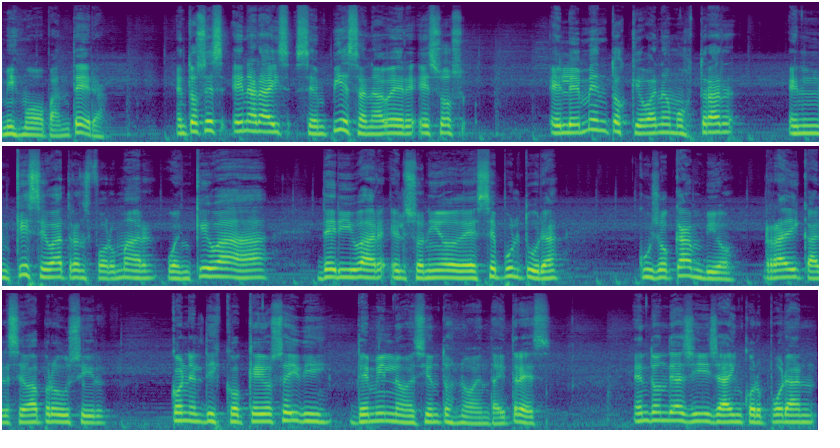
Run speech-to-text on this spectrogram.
mismo Pantera. Entonces en Arise se empiezan a ver esos elementos que van a mostrar en qué se va a transformar o en qué va a derivar el sonido de Sepultura, cuyo cambio radical se va a producir con el disco Chaos AD de 1993, en donde allí ya incorporan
